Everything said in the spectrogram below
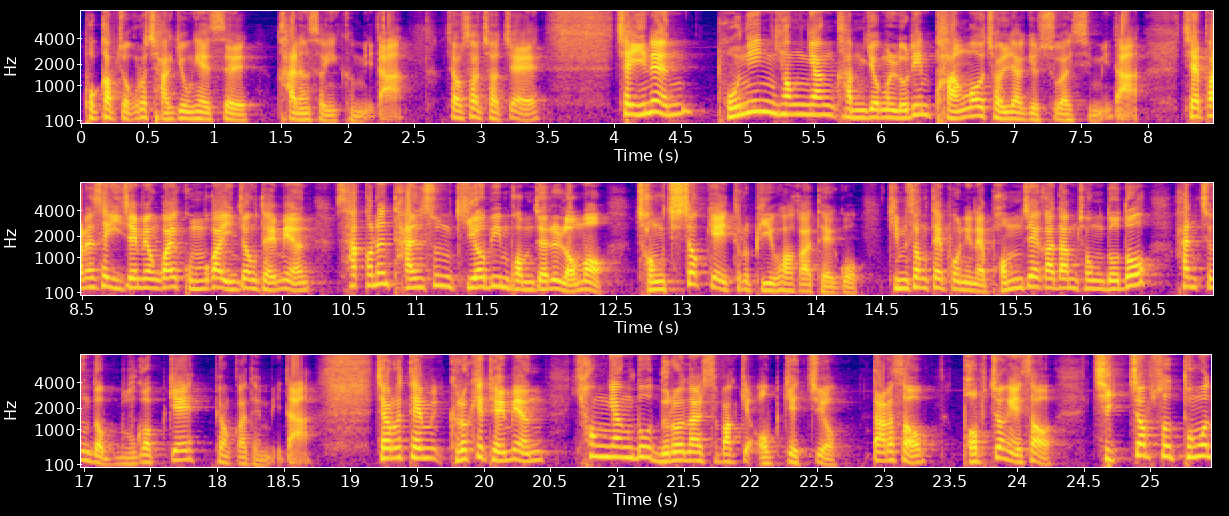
복합적으로 작용했을 가능성이 큽니다. 자, 우선 첫째. 자, 이는 본인 형량 감경을 노린 방어 전략일 수가 있습니다. 재판에서 이재명과의 공모가 인정되면 사건은 단순 기업인 범죄를 넘어 정치적 게이트로 비화가 되고 김성태 본인의 범죄 가담 정도도 한층 더 무겁게 평가됩니다. 자, 그렇게 되면 형량도 늘어날 수밖에 없겠지요. 따라서 법정에서 직접 소통은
